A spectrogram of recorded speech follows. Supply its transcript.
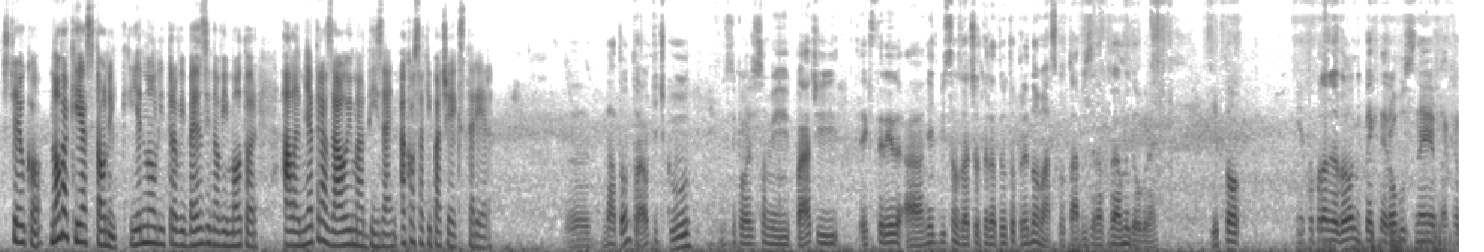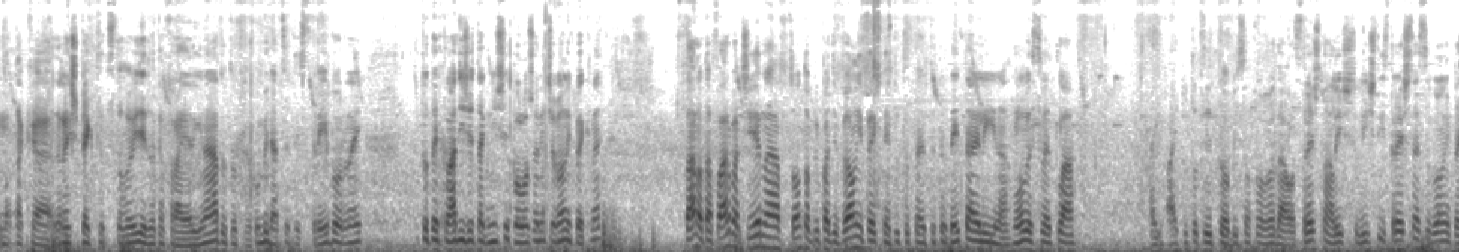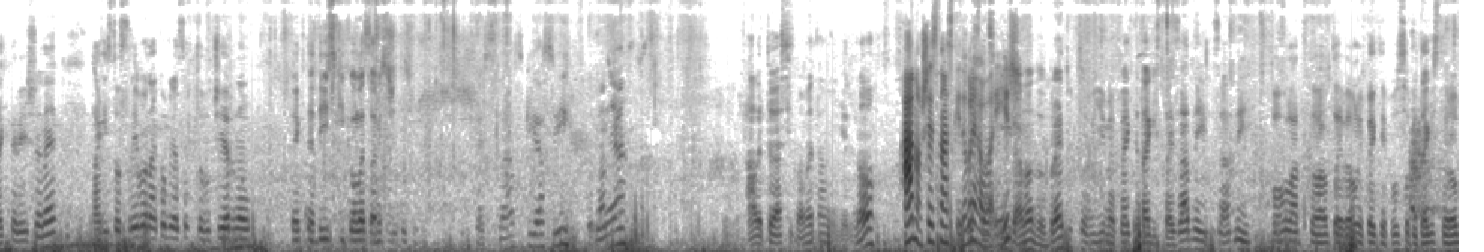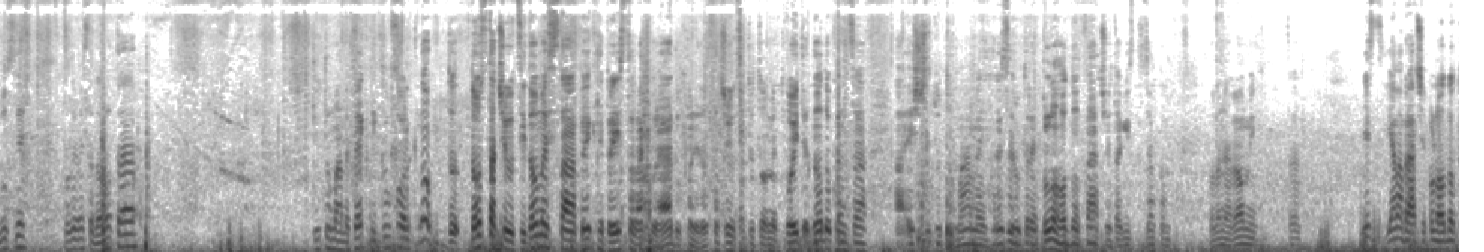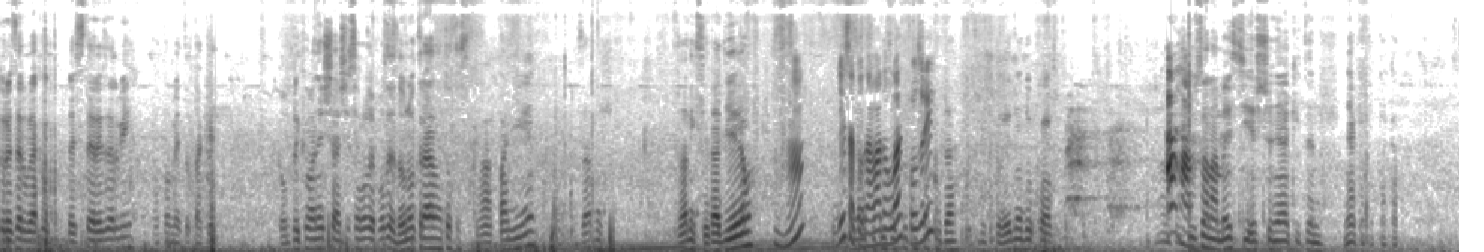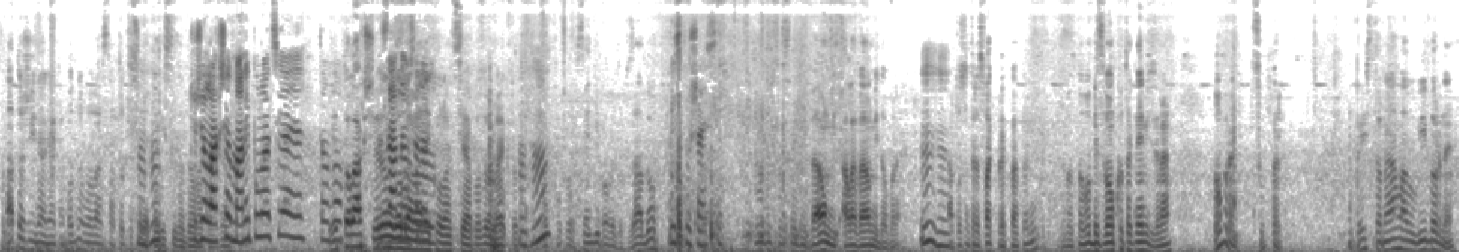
Števko, nová Kia Stonic, 1 litrový benzínový motor, ale mňa teraz zaujíma dizajn. Ako sa ti páči exteriér? E, na tomto autičku musím povedať, že sa mi páči exteriér a hneď by som začal teda touto prednou maskou, tá vyzerá veľmi dobre. Je to, je to podľa mňa veľmi pekné, robustné, taká, taká rešpekt z toho ide, taká frajerina, toto kombinácia tej striebornej, tuto ten chladič je tak nižšie položený, čo je veľmi pekné. Áno, tá farba čierna v tomto prípade veľmi pekne, tuto tieto detaily na hlove svetla, aj, aj tuto tieto by som povedal, strešná, liš, lišty strešné sú veľmi pekne riešené. Takisto strieborná kombinácia s tou čiernou, pekné disky, kolesa, myslím, že to sú 16 asi, podľa mňa. Ale to je asi momentálne jedno. Áno, 16, dobre 16, hovoríš. Áno, dobre, tu vidíme pekne, takisto aj zadný, zadný pohľad, to auto je veľmi pekne pôsobí, takisto robustne. Pozrieme sa dovnútra. Tuto máme pekný kufor, no do, dostačujúci do mesta, pekný priestor akurát, úplne dostačujúci. Tuto máme dvojité dno dokonca a ešte tuto máme rezervu, ktorá je plnohodnotná, čo je takisto celkom podľa mňa veľmi... To, ja mám radšej plnohodnotnú rezervu ako bez tej rezervy, potom je to také komplikovanejšie. Ešte sa môže pozrieť donútra na toto sklápanie zadných, zadných sedadiel. Uh -huh. Kde sa to dáva dole? Pozri. Dá, to jednoducho. Aha. Tu sa nám mestí ešte nejaký ten, nejaká taká batožina, nejaká podnohová toto sa dá uh -huh. takisto do Čiže ľahšia manipulácia je toho? Je to ľahšie, veľmi dobrá manipulácia. Pozrieme, jak to uh -huh. sedí povedu vzadu. Vyskúšaj si. Vzadu to sedí veľmi, ale veľmi dobre. Uh -huh. A to som teraz fakt prekvapený, lebo to vôbec zvonku tak nevyzerá. Dobre, super. Priestor na hlavu, výborné.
